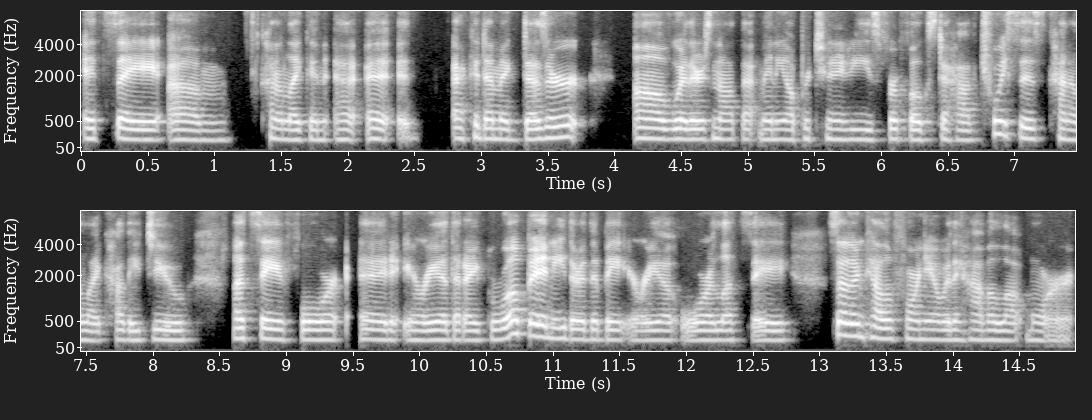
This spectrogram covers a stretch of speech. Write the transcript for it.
it's a um, kind of like an a, a, academic desert uh, where there's not that many opportunities for folks to have choices, kind of like how they do, let's say, for an area that I grew up in, either the Bay Area or let's say Southern California, where they have a lot more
